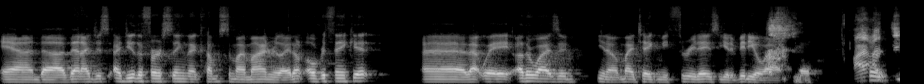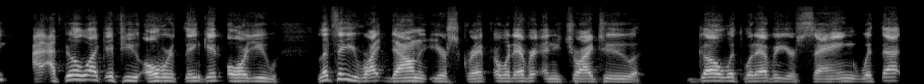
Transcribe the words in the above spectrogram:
and uh, then I just I do the first thing that comes to my mind. Really, I don't overthink it. Uh, that way, otherwise, it you know might take me three days to get a video out. So, I, I think I, I feel like if you overthink it or you let's say you write down your script or whatever and you try to go with whatever you're saying with that,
